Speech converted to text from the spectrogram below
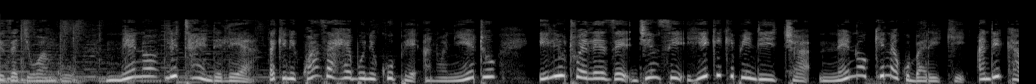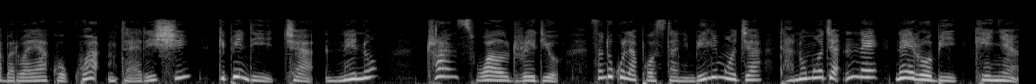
msikilizaji wangu neno litaendelea lakini kwanza hebu nikupe anwani yetu ili utueleze jinsi hiki kipindi cha neno kinakubariki. Andika barua yako kwa mtayarishi kipindi cha neno transworld radio. Sanduku la posta ni 21514 nairobi kenya.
